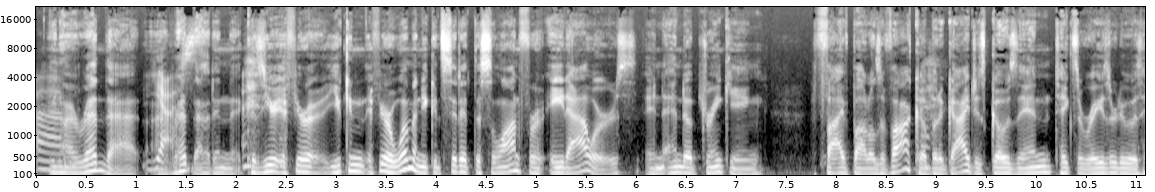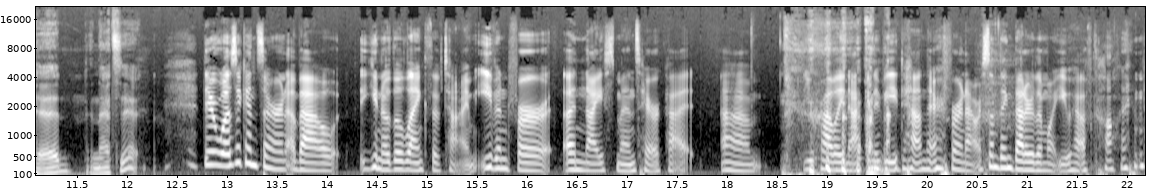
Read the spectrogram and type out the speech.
Mm-hmm. you know, I Um, read that. I read that in because you're if you're you can if you're a woman, you could sit at the salon for eight hours and end up drinking five bottles of vodka. But a guy just goes in, takes a razor to his head, and that's it. there was a concern about you know the length of time even for a nice men's haircut um, you're probably not going to be down there for an hour something better than what you have colin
